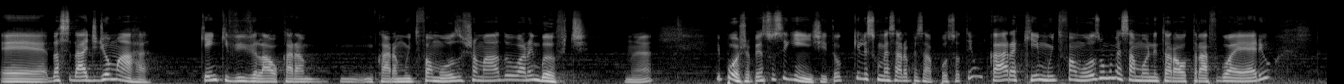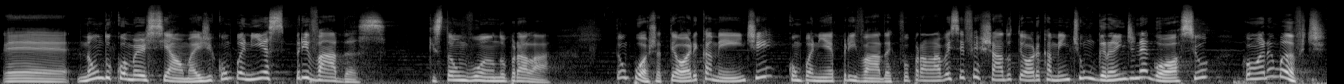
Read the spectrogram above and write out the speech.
é, da cidade de Omaha. Quem que vive lá? O cara, um cara muito famoso chamado Warren Buffett, né? E, poxa, pensa o seguinte, então o que eles começaram a pensar? Pô, só tem um cara aqui muito famoso, vamos começar a monitorar o tráfego aéreo, é, não do comercial, mas de companhias privadas que estão voando para lá. Então, poxa, teoricamente, companhia privada que for para lá vai ser fechado, teoricamente, um grande negócio com Warren Buffett.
